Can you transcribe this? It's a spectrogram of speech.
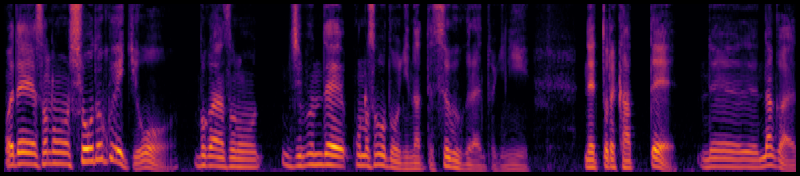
これで、その消毒液を、僕はその、自分でこの騒動になってすぐぐらいの時に、ネットで買って、で、なんか、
